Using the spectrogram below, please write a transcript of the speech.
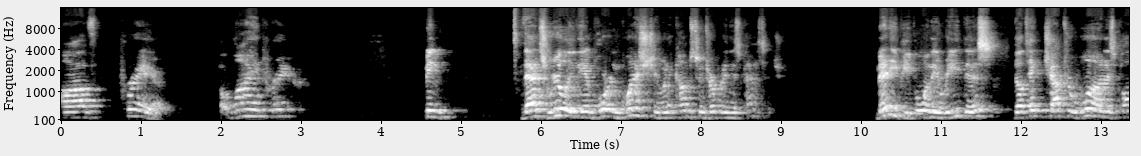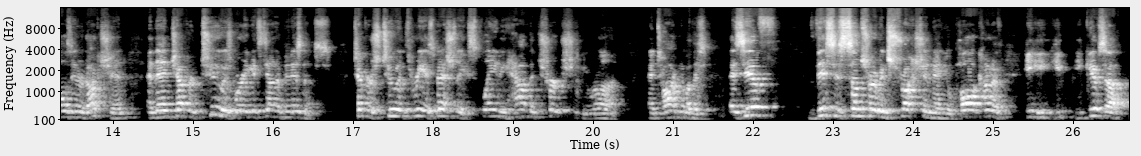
of prayer. But why prayer? I mean, that's really the important question when it comes to interpreting this passage. Many people, when they read this, they'll take chapter one as Paul's introduction, and then chapter two is where he gets down to business. Chapters two and three, especially explaining how the church should be run and talking about this as if this is some sort of instruction manual. Paul kind of he he, he gives a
